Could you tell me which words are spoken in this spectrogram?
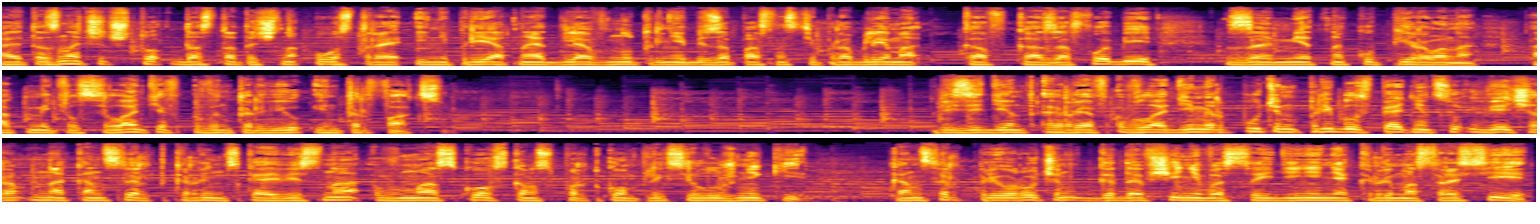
А это значит, что достаточно острая и неприятная для внутренней безопасности проблема кавказофобии заметно купирована, отметил Силантьев в интервью Интерфаксу. Президент РФ Владимир Путин прибыл в пятницу вечером на концерт «Крымская весна» в московском спорткомплексе «Лужники». Концерт приурочен к годовщине воссоединения Крыма с Россией.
